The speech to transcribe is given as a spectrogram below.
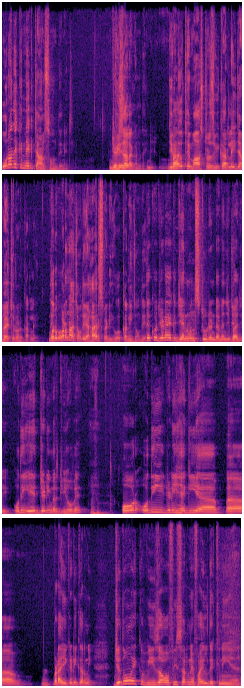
ਉਹਨਾਂ ਦੇ ਕਿੰਨੇ ਕੁ ਚਾਂਸ ਹੁੰਦੇ ਨੇ ਜੀ? ਵੀਜ਼ਾ ਲੱਗਣ ਦੇ। ਜਿਨ੍ਹਾਂ ਨੇ ਉੱਥੇ ਮਾਸਟਰਸ ਵੀ ਕਰ ਲਈ ਜਾਂ ਬੈਚਲਰ ਕਰ ਲਈ। ਪਰ ਉਹ ਪੜ੍ਹਨਾ ਚਾਹੁੰਦੇ ਆ ਹਾਇਰ ਸਟੱਡੀ ਹੋਰ ਕਰਨੀ ਚਾਹੁੰਦੇ ਆ। ਦੇਖੋ ਜਿਹੜਾ ਇੱਕ ਜੈਨੂਇਨ ਸਟੂਡੈਂਟ ਹੈ ਨਾ ਜੀ ਭਾਜੀ ਉਹਦੀ ਏਜ ਜਿਹੜੀ ਮਰਜ਼ੀ ਹੋਵੇ। ਔਰ ਉਹਦੀ ਜਿਹੜੀ ਹੈਗੀ ਆ ਪੜ੍ਹਾਈ ਕਿਹੜੀ ਕਰਨੀ? ਜਦੋਂ ਇੱਕ ਵੀਜ਼ਾ ਆਫੀਸਰ ਨੇ ਫਾਈਲ ਦੇਖਣੀ ਹੈ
